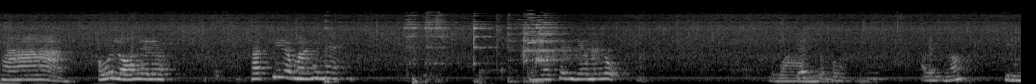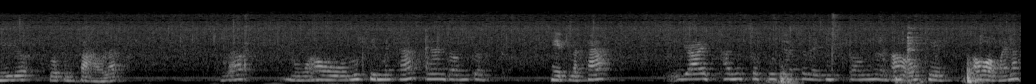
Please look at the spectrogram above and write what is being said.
ค่ะโอ้ยร้อนเลยเร็วชักที่เอามาให้แม่มีเอาเส้นเยอะไหมลูก ว้าวแล้วก็เอาอีกเนาะกินเยอะๆตัวเป็นสาวแล้วแล้วหนูเอาลูกชิ้นไหมคะ Nej, danke. เห็ดล่ะคะ Ja, jag kan inte så fort äta det med stången. เอาโอเค เอาออกไหมล่ะ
